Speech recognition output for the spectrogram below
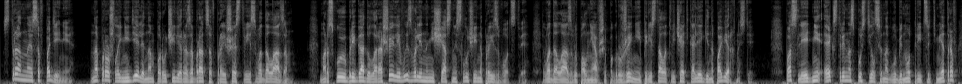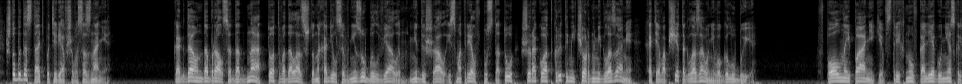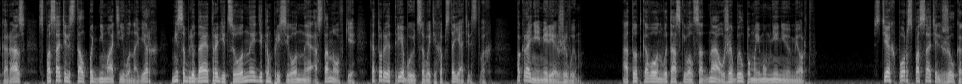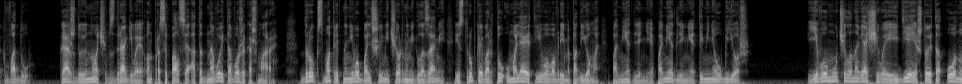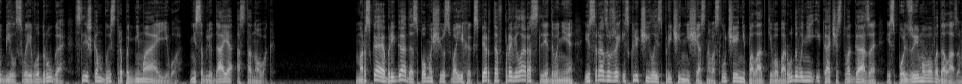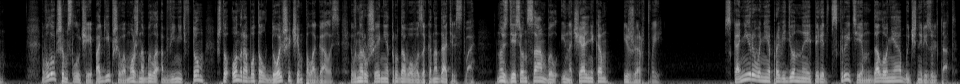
Странное совпадение. На прошлой неделе нам поручили разобраться в происшествии с водолазом. Морскую бригаду Ларошели вызвали на несчастный случай на производстве. Водолаз, выполнявший погружение, перестал отвечать коллеге на поверхности. Последний экстренно спустился на глубину 30 метров, чтобы достать потерявшего сознание. Когда он добрался до дна, тот водолаз, что находился внизу, был вялым, не дышал и смотрел в пустоту широко открытыми черными глазами, хотя вообще-то глаза у него голубые. В полной панике, встряхнув коллегу несколько раз, спасатель стал поднимать его наверх, не соблюдая традиционные декомпрессионные остановки, которые требуются в этих обстоятельствах, по крайней мере, живым. А тот, кого он вытаскивал со дна, уже был, по моему мнению, мертв. С тех пор спасатель жил как в аду. Каждую ночь, вздрагивая, он просыпался от одного и того же кошмара. Друг смотрит на него большими черными глазами и с трубкой во рту умоляет его во время подъема «Помедленнее, помедленнее, ты меня убьешь». Его мучила навязчивая идея, что это он убил своего друга, слишком быстро поднимая его, не соблюдая остановок. Морская бригада с помощью своих экспертов провела расследование и сразу же исключила из причин несчастного случая неполадки в оборудовании и качество газа, используемого водолазом. В лучшем случае погибшего можно было обвинить в том, что он работал дольше, чем полагалось, в нарушение трудового законодательства. Но здесь он сам был и начальником, и жертвой. Сканирование, проведенное перед вскрытием, дало необычный результат.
